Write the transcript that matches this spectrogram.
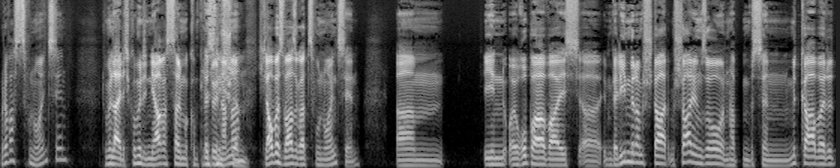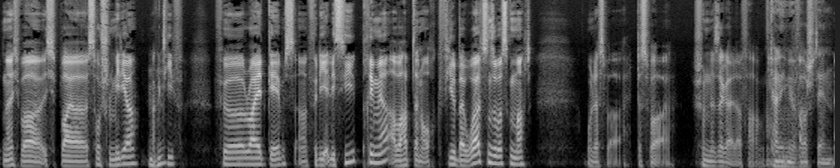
Oder war es 2019? Tut mir leid, ich komme mit den Jahreszahlen mal komplett durcheinander. Ich glaube, es war sogar 2019. Ähm, in Europa war ich äh, in Berlin mit am Start, im Stadion so und habe ein bisschen mitgearbeitet. Ne? Ich war, ich war Social Media mhm. aktiv für Riot Games, äh, für die LEC primär, aber habe dann auch viel bei Worlds und sowas gemacht. Und das war, das war schon eine sehr geile Erfahrung. Kann ich mir vorstellen.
